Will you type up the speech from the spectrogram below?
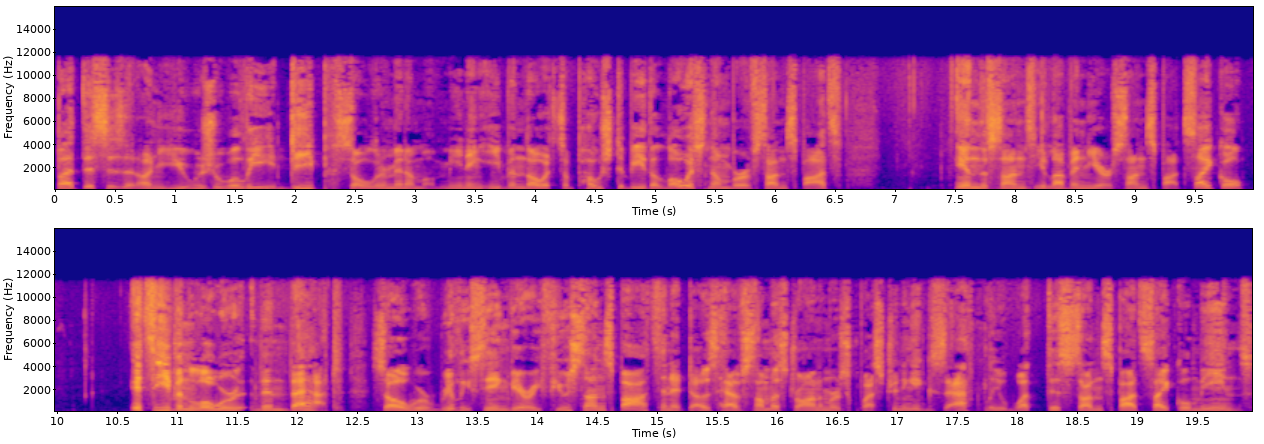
But this is an unusually deep solar minimum, meaning even though it's supposed to be the lowest number of sunspots in the sun's 11 year sunspot cycle, it's even lower than that. So we're really seeing very few sunspots and it does have some astronomers questioning exactly what this sunspot cycle means.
